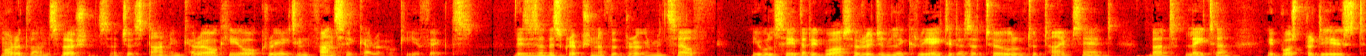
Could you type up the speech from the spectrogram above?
more advanced versions, such as timing karaoke or creating fancy karaoke effects. This is a description of the program itself. You will see that it was originally created as a tool to typeset, but later it was produced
